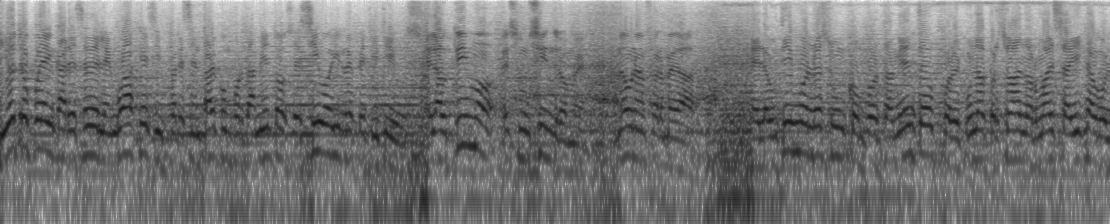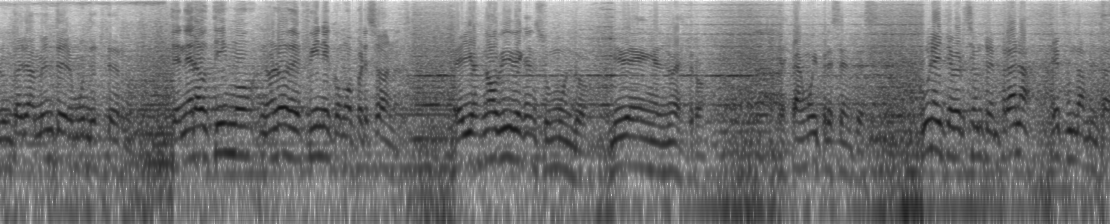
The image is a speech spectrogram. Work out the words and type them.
Y otros pueden carecer de lenguaje sin presentar comportamientos obsesivos y repetitivos. El autismo es un síndrome, no una enfermedad. El autismo no es un comportamiento por el que una persona normal se aísla voluntariamente del mundo externo. Tener autismo no los define como personas. Ellos no viven en su mundo, viven en el nuestro. Están muy presentes. Una intervención temprana es fundamental.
